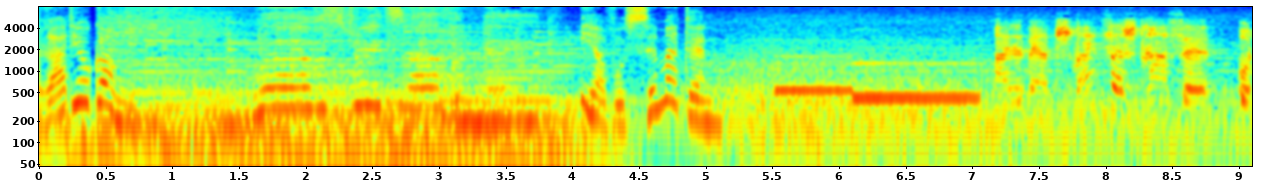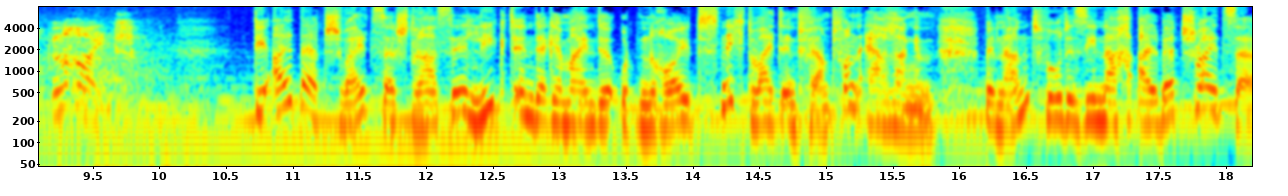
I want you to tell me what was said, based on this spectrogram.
Radio Gong. Ja, wo sind wir denn? Albert-Schweitzer-Straße, Uttenreuth. Die Albert-Schweitzer-Straße liegt in der Gemeinde Uttenreuth, nicht weit entfernt von Erlangen. Benannt wurde sie nach Albert Schweitzer,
